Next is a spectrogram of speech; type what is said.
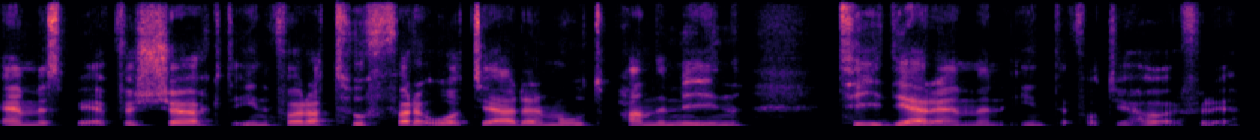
MSB försökt införa tuffare åtgärder mot pandemin tidigare men inte fått gehör för det.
